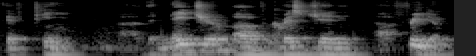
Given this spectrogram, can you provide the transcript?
15. the nature of Christian freedom,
